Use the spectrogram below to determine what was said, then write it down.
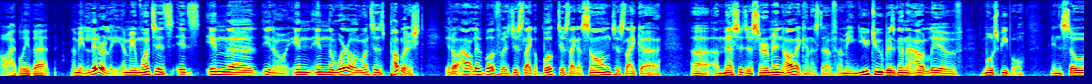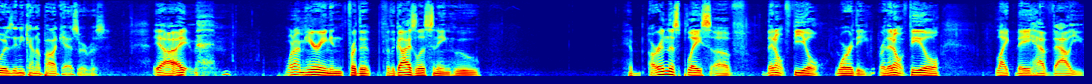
Oh, I believe that. I mean, literally. I mean, once it's it's in the you know in in the world, once it's published, it'll outlive both of us. Just like a book, just like a song, just like a a, a message, a sermon, all that kind of stuff. I mean, YouTube is going to outlive most people, and so is any kind of podcast service. Yeah, I what I'm hearing and for the for the guys listening who have, are in this place of they don't feel worthy or they don't feel like they have value.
